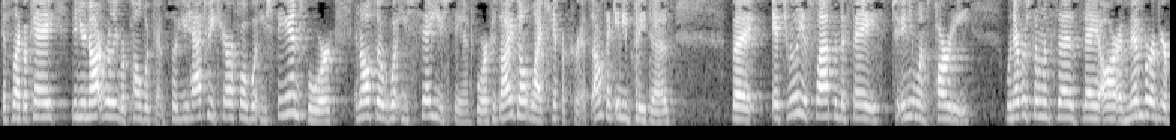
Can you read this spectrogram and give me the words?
It's like, okay, then you're not really Republican. So you have to be careful what you stand for and also what you say you stand for because I don't like hypocrites. I don't think anybody does. But it's really a slap in the face to anyone's party whenever someone says they are a member of your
